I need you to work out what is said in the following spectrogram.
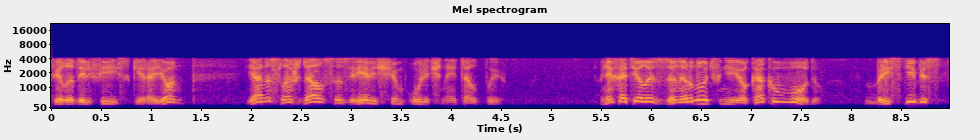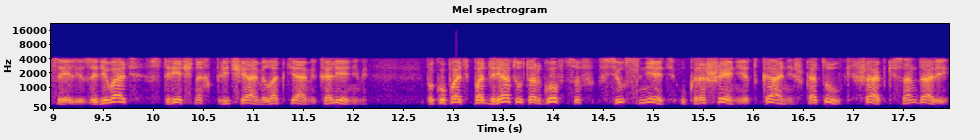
филадельфийский район, я наслаждался зрелищем уличной толпы. Мне хотелось занырнуть в нее, как в воду, брести без цели, задевать встречных плечами, локтями, коленями, покупать подряд у торговцев всю снеть, украшения, ткани, шкатулки, шапки, сандалии,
